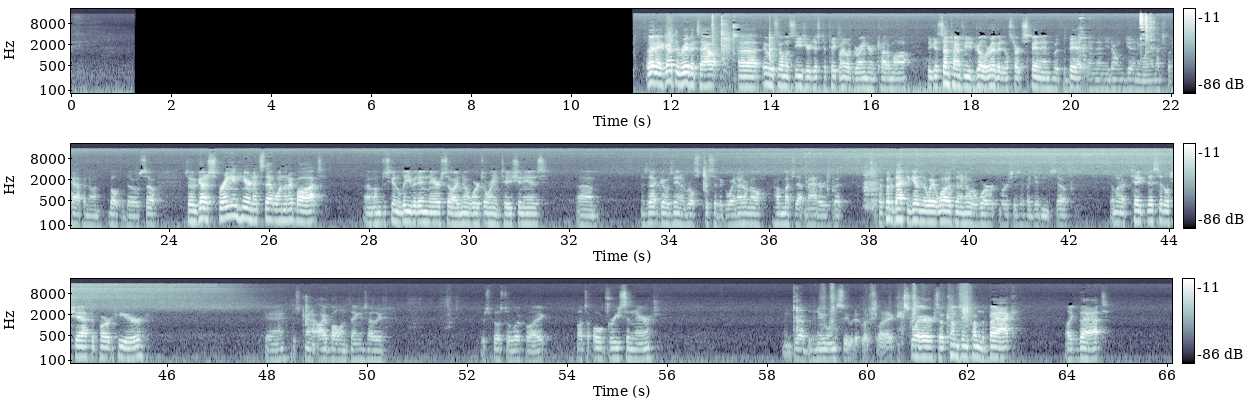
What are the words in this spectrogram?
Okay, I got the rivets out. Uh, it was almost easier just to take my little grinder and cut them off because sometimes when you drill a rivet, it'll start spinning with the bit and then you don't get anywhere and that's what happened on both of those. So, so we've got a spring in here and that's that one that I bought. Um, I'm just going to leave it in there so I know where its orientation is. Um, as that goes in a real specific way and I don't know how much that matters but if I put it back together the way it was then I know it'll work versus if I didn't. So I'm going to take this little shaft apart here. Okay just kind of eyeballing things how they they're supposed to look like. Lots of old grease in there. And grab the new one see what it looks like. Square so it comes in from the back like that.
